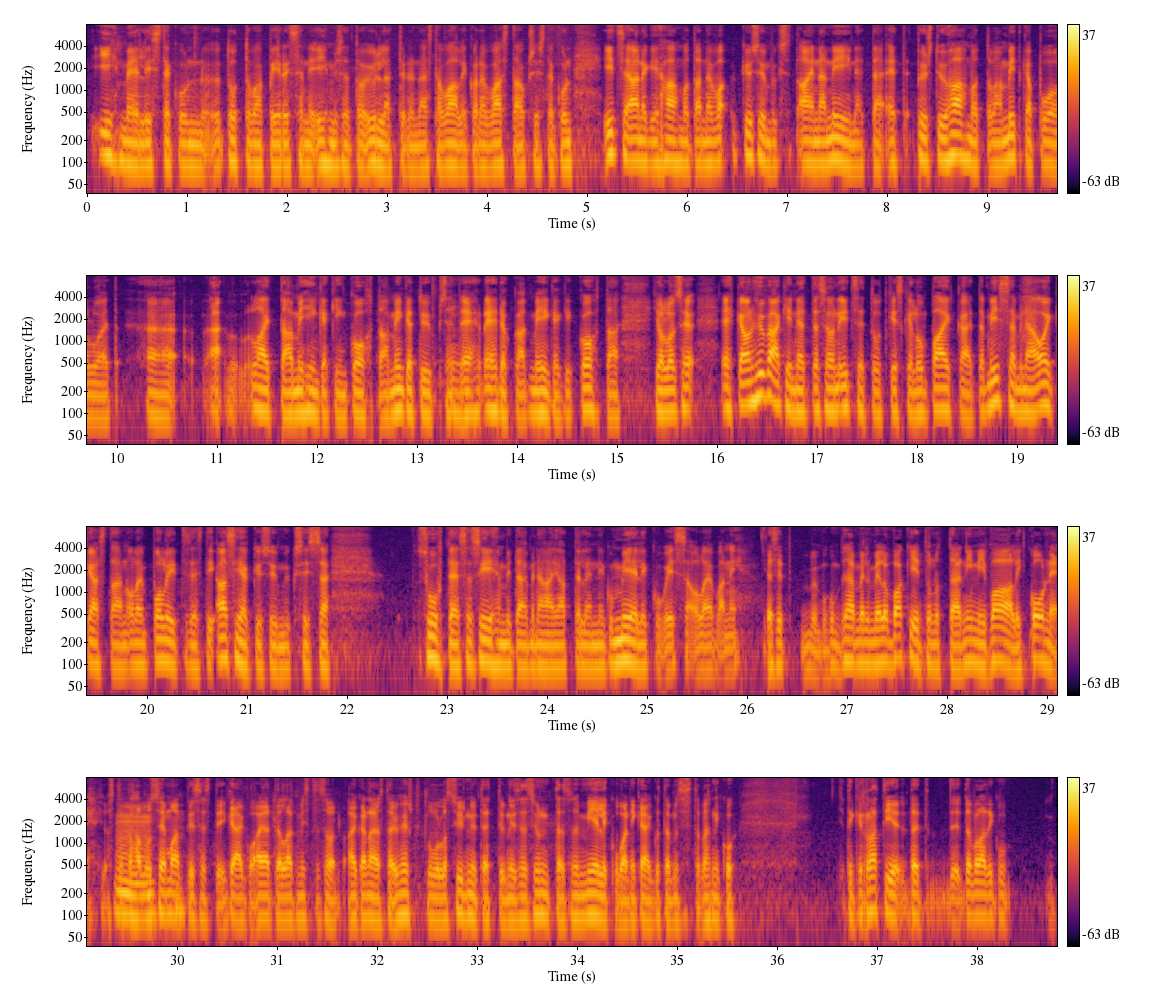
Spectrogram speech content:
ihmeellistä, kun tuttava piirissä niin ihmiset on yllättynyt näistä vaalikoneen vastauksista, kun itse ainakin hahmotan ne va- kysymykset aina niin, että, että pystyy hahmottamaan, mitkä puolueet laittaa mihinkäkin kohtaan, minkä tyyppiset Mm. mm. ehdokkaat mihinkäkin kohtaan, jolloin se ehkä on hyväkin, että se on itse tutkiskelun paikka, että missä minä oikeastaan olen poliittisesti asiakysymyksissä suhteessa siihen, mitä minä ajattelen niin kuin mielikuvissa olevani. Ja sitten kun tämä meillä, meillä on vakiintunut tämä nimi vaalikone, josta mm. Mm. haluan semanttisesti ikään kuin ajatella, että mistä se on aikanaan jostain 90-luvulla synnytetty, niin se synnyttää sellaisen mielikuvan ikään kuin tämmöisestä vähän niin kuin jotenkin rati, tai tavallaan niin kuin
